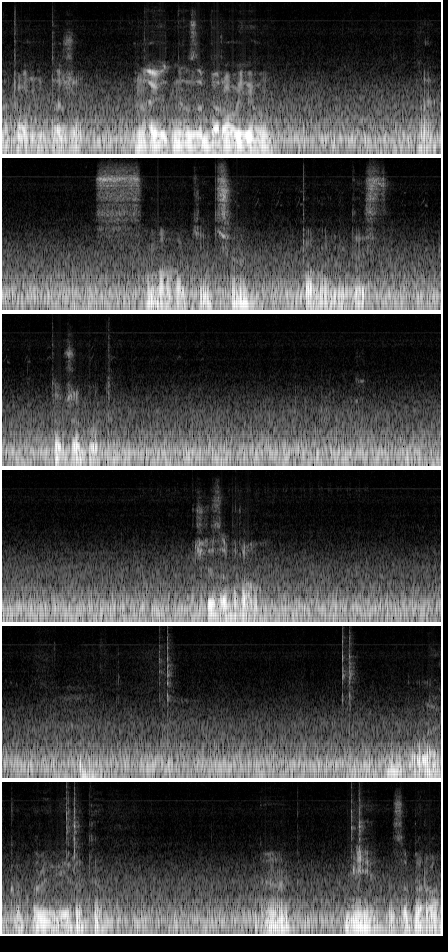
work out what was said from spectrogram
Напевно, даже навіть не забирав його. А, з самого кінця, повинен десь тут же бути. Чи забрав? Легко перевірити. Так. Ні, забирав.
